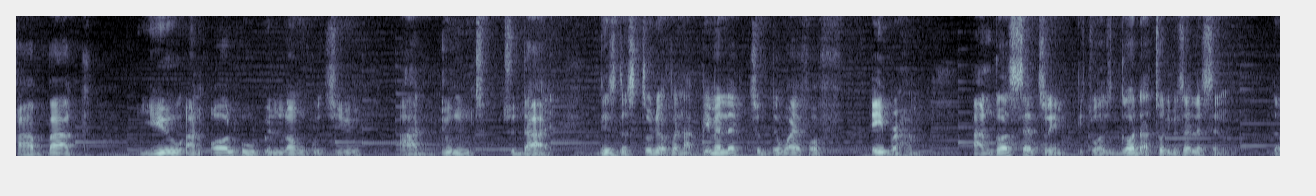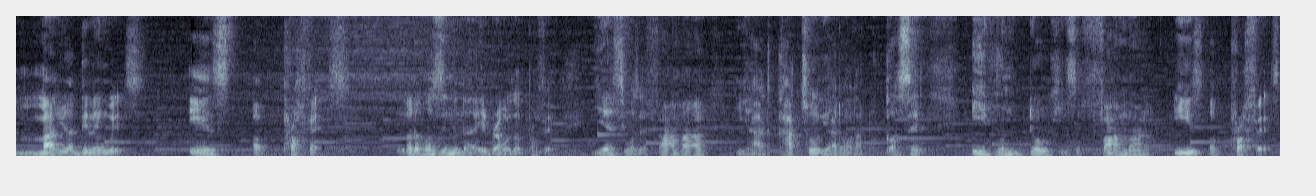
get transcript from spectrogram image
her back, you and all who belong with you are doomed to die. This is the story of when Abimelech took the wife of Abraham. And God said to him, It was God that told him, He said, Listen, the man you are dealing with is a prophet. A lot of us didn't know that Abraham was a prophet. Yes, he was a farmer, he had cattle, he had all that. But God said, even though he's a farmer, he's a prophet.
